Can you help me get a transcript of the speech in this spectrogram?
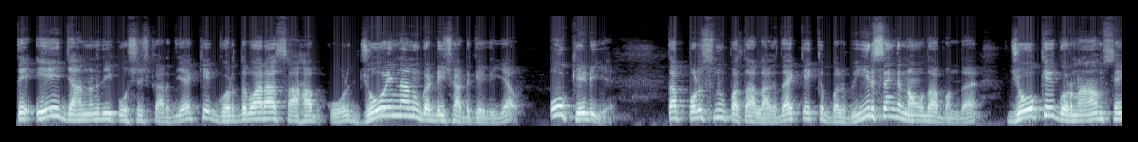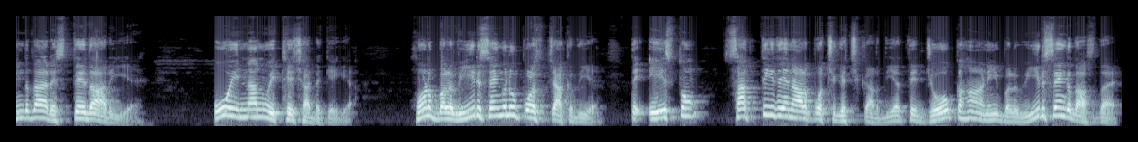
ਤੇ ਇਹ ਜਾਣਨ ਦੀ ਕੋਸ਼ਿਸ਼ ਕਰਦੀ ਹੈ ਕਿ ਗੁਰਦੁਆਰਾ ਸਾਹਿਬ ਕੋਲ ਜੋ ਇਹਨਾਂ ਨੂੰ ਗੱਡੀ ਛੱਡ ਕੇ ਗਈ ਆ, ਉਹ ਕਿਹੜੀ ਹੈ? ਤਾਂ ਪੁਲਿਸ ਨੂੰ ਪਤਾ ਲੱਗਦਾ ਕਿ ਇੱਕ ਬਲਵੀਰ ਸਿੰਘ ਨਾਂ ਦਾ ਬੰਦਾ ਹੈ, ਜੋ ਕਿ ਗੁਰਨਾਮ ਸਿੰਘ ਦਾ ਰਿਸ਼ਤੇਦਾਰ ਹੀ ਹੈ। ਉਹ ਇਹਨਾਂ ਨੂੰ ਇੱਥੇ ਛੱਡ ਕੇ ਗਿਆ। ਹੁਣ ਬਲਵੀਰ ਸਿੰਘ ਨੂੰ ਪੁਲਿਸ ਚੱਕਦੀ ਹੈ ਤੇ ਇਸ ਤੋਂ ਸਖਤੀ ਦੇ ਨਾਲ ਪੁੱਛਗਿੱਛ ਕਰਦੀ ਹੈ ਤੇ ਜੋ ਕਹਾਣੀ ਬਲਵੀਰ ਸਿੰਘ ਦੱਸਦਾ ਹੈ,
